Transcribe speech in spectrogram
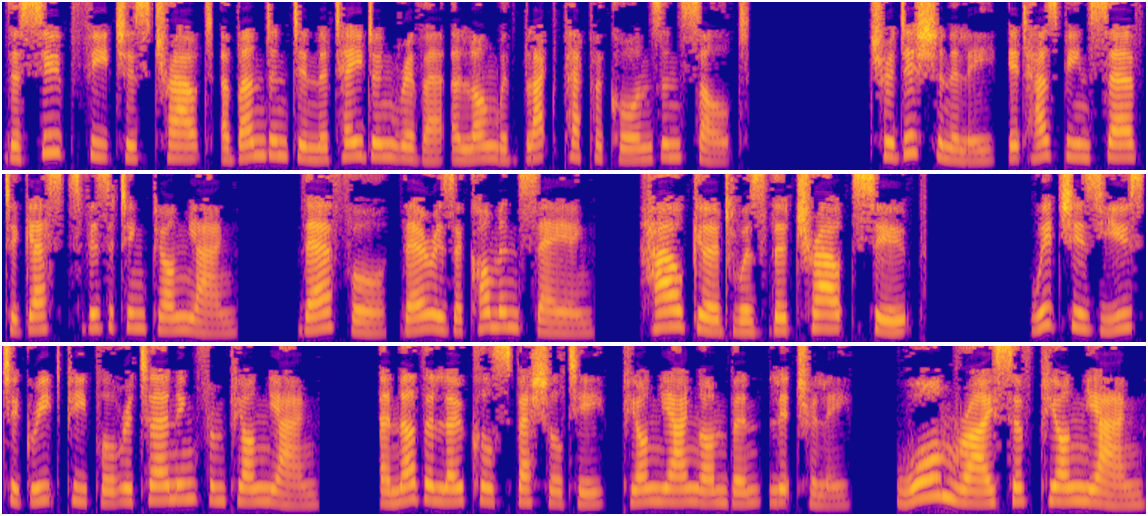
The soup features trout abundant in the Taedong River along with black peppercorns and salt. Traditionally, it has been served to guests visiting Pyongyang. Therefore, there is a common saying, how good was the trout soup? Which is used to greet people returning from Pyongyang. Another local specialty, Pyongyang onban literally, warm rice of Pyongyang,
